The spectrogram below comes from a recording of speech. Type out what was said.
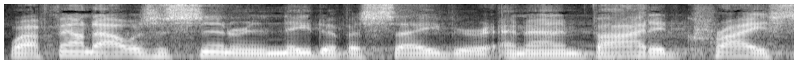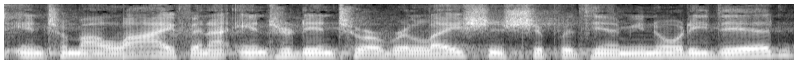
where I found I was a sinner in need of a Savior, and I invited Christ into my life, and I entered into a relationship with Him. You know what He did?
